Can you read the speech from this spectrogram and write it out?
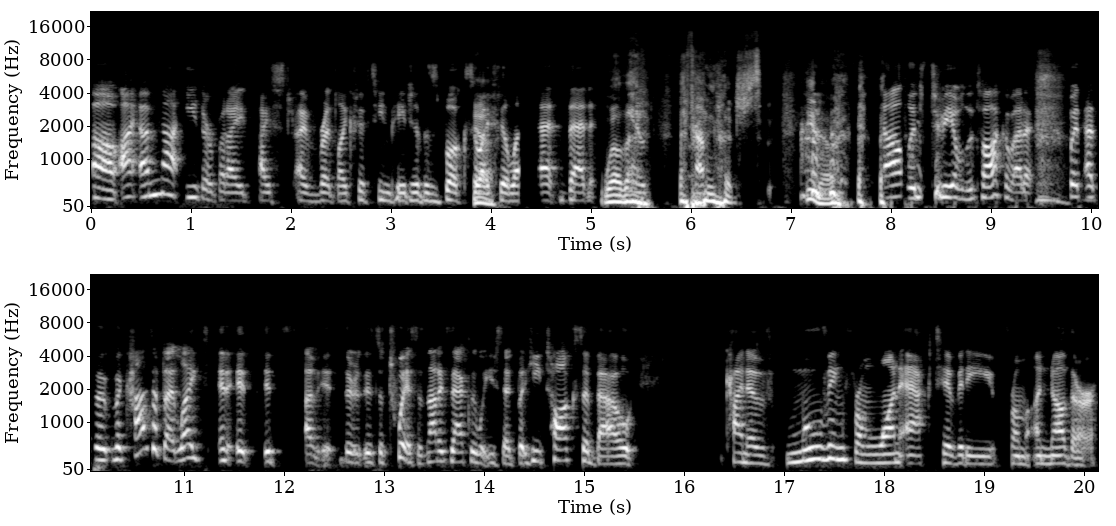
Uh, I, am not either, but I, I I've read like 15 pages of his book, so yeah. I feel like that that well that, you know, that pretty much you know knowledge to be able to talk about it. But the the concept I liked, and it it's uh, it, there, it's a twist. It's not exactly what you said, but he talks about kind of moving from one activity from another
